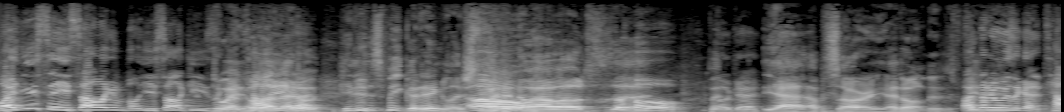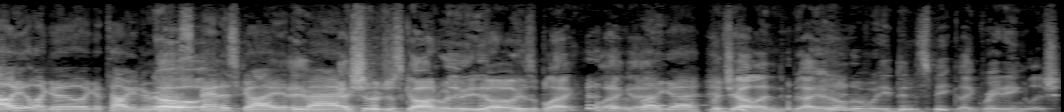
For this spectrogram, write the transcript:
why'd you say he sound like a, you sound like he's like Wait, on. Italian I guy? he didn't speak good English, so I didn't know Oh. how else. Uh, Oh, but okay. Yeah, I'm sorry. I don't. I thought it was like an Italian, like a like Italian or no a Spanish guy in the back. I should have just gone with you know he was a black black guy. Black guy. Magellan. I don't know. He didn't speak like great English.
